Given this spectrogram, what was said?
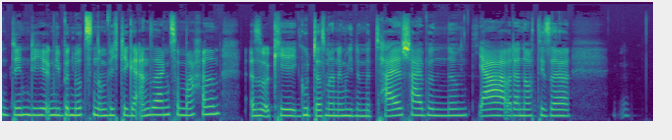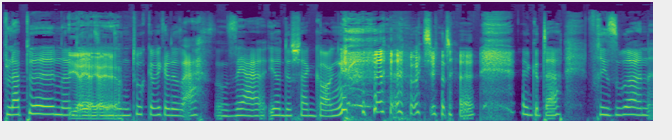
den die irgendwie benutzen, um wichtige Ansagen zu machen. Also okay, gut, dass man irgendwie eine Metallscheibe nimmt, ja, oder noch dieser Plöppel, ne, Ja, der ja, so, ja, in ja. so ein Tuch gewickelt ist. Ach, so ein sehr irdischer Gong. Hab ich mir da gedacht. Frisuren,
